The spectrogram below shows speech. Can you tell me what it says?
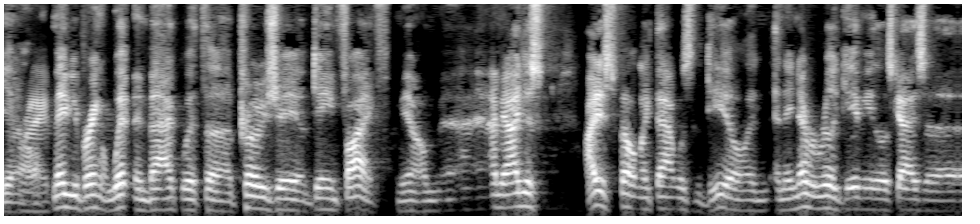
You know, Right. maybe bring a Wittman back with a protege of Dane Fife. You know, I mean, I just I just felt like that was the deal, and and they never really gave me those guys a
